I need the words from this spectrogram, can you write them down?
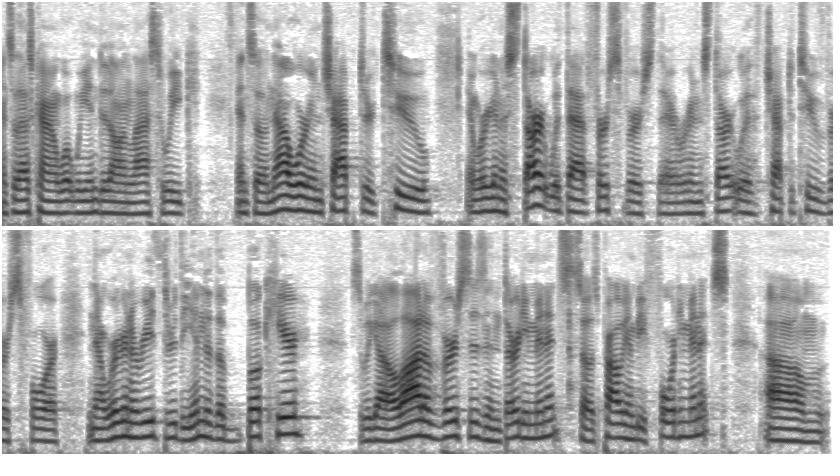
And so that's kind of what we ended on last week. And so now we're in chapter 2, and we're going to start with that first verse there. We're going to start with chapter 2, verse 4. Now we're going to read through the end of the book here. So we got a lot of verses in 30 minutes, so it's probably going to be 40 minutes. Um,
